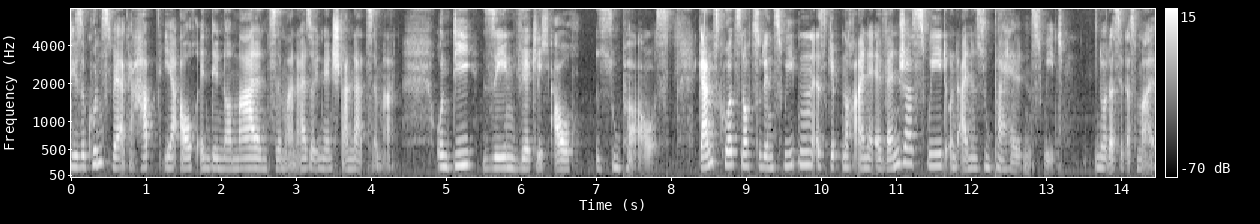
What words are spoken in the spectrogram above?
diese Kunstwerke habt ihr auch in den normalen Zimmern, also in den Standardzimmern. Und die sehen wirklich auch super aus. Ganz kurz noch zu den Suiten. Es gibt noch eine Avengers Suite und eine Superhelden Suite. Nur, dass ihr das mal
